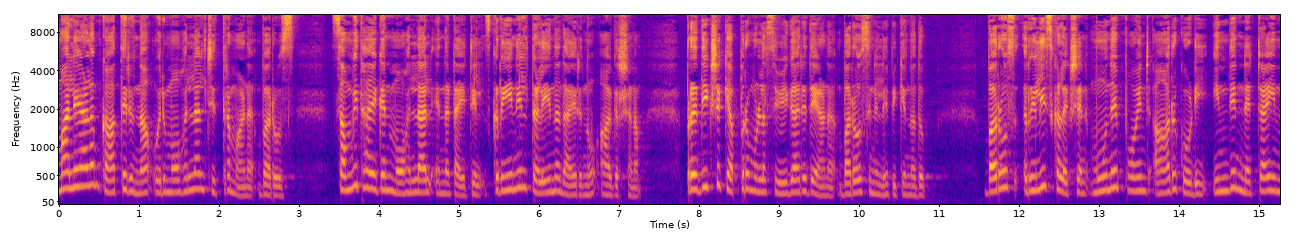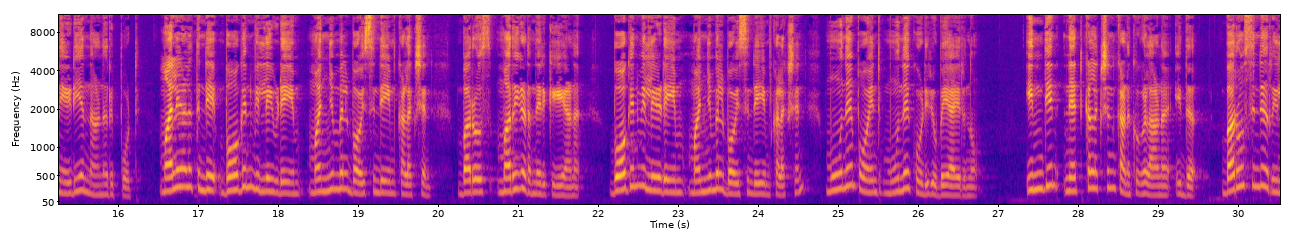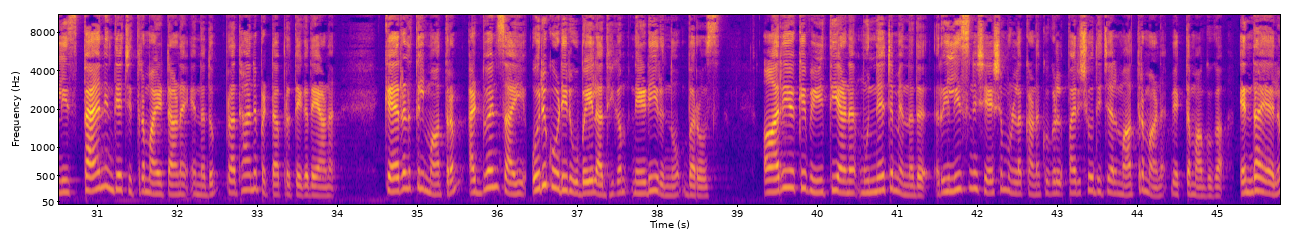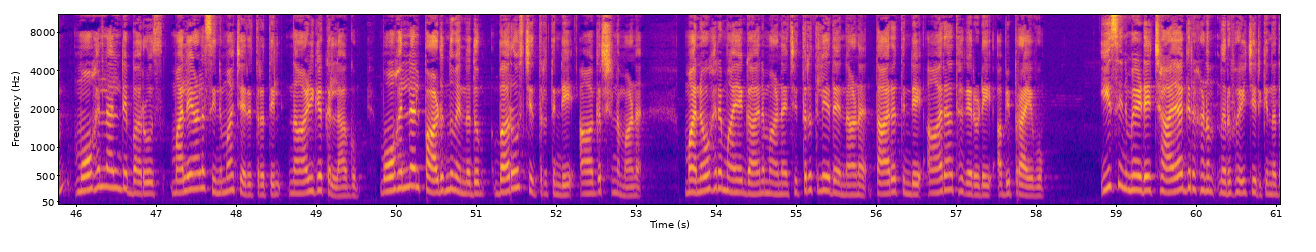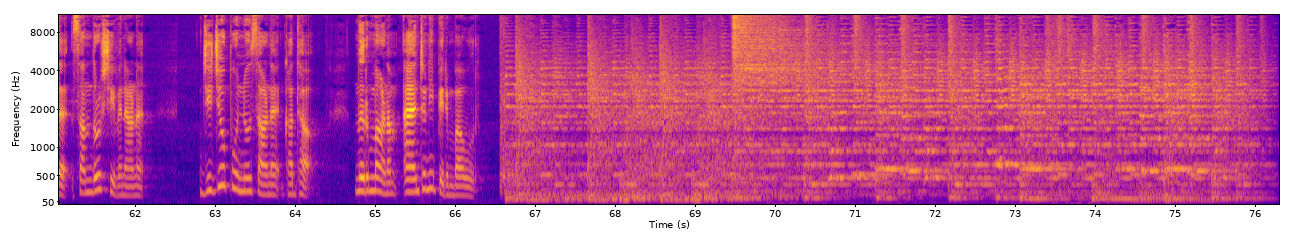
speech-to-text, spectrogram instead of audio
മലയാളം കാത്തിരുന്ന ഒരു മോഹൻലാൽ ചിത്രമാണ് ബറോസ്. സംവിധായകൻ മോഹൻലാൽ എന്ന ടൈറ്റിൽ സ്ക്രീനിൽ തെളിയുന്നതായിരുന്നു ആകർഷണം. പ്രതീക്ഷയ്ക്കപ്പുറമുള്ള സ്വീകാര്യതയാണ് ബറോസിന് ലഭിക്കുന്നതും. ബറോസ് റിലീസ് കളക്ഷൻ മൂന്ന് പോയിന്റ് ആറ് കോടി ഇന്ത്യൻ നെറ്റായി നേടിയെന്നാണ് റിപ്പോർട്ട്. മലയാളത്തിന്റെ ബോഗൻ വില്ലയുടെയും മഞ്ഞുമ്മൽ ബോയ്സിന്റെയും കളക്ഷൻ ബറോസ് മറികടന്നിരിക്കുകയാണ്. ബോഗൻ വില്ലയുടെയും മഞ്ഞുമ്മൽ ബോയ്സിന്റെയും കളക്ഷൻ മൂന്ന് പോയിന്റ് മൂന്ന് കോടി രൂപയായിരുന്നു. ഇന്ത്യൻ നെറ്റ് കളക്ഷൻ കണക്കുകളാണ് ഇത്. ബറോസിന്റെ റിലീസ് പാൻ ഇന്ത്യ ചിത്രമായിട്ടാണ് എന്നതും പ്രധാനപ്പെട്ട പ്രത്യേകതയാണ്. കേരളത്തിൽ മാത്രം അഡ്വാൻസായി ഒരു കോടി രൂപയിലധികം നേടിയിരുന്നു ബറോസ്. ആരെയൊക്കെ വീഴ്ത്തിയാണ് മുന്നേറ്റം എന്നത് റിലീസിന് ശേഷമുള്ള കണക്കുകൾ പരിശോധിച്ചാൽ മാത്രമാണ് വ്യക്തമാകുക. എന്തായാലും മോഹൻലാലിന്റെ ബറോസ് മലയാള സിനിമാ ചരിത്രത്തിൽ നാഴികക്കല്ലാകും. മോഹൻലാൽ പാടുന്നുവെന്നതും ബറോസ് ചിത്രത്തിന്റെ ആകർഷണമാണ്. മനോഹരമായ ഗാനമാണ് ചിത്രത്തിലേതെന്നാണ് താരത്തിന്റെ ആരാധകരുടെ അഭിപ്രായവും. ഈ സിനിമയുടെ ഛായാഗ്രഹണം നിർവഹിച്ചിരിക്കുന്നത് സന്തോഷ് ശിവനാണ്. ജിജോ പുന്നൂസാണ് കഥ. നിർമ്മാണം ആന്റണി പെരുമ്പാവൂർ.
